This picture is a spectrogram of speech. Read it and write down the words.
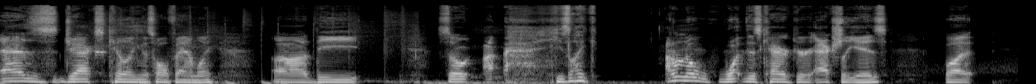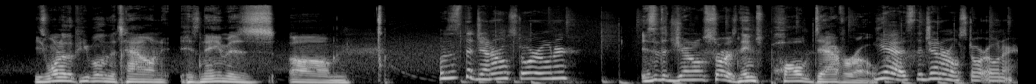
as Jack's killing this whole family, uh, the so I, he's like, I don't know what this character actually is, but he's one of the people in the town. His name is um, Was this the general store owner? is it the general store? His name's Paul Davro. Yeah, it's the general store owner.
